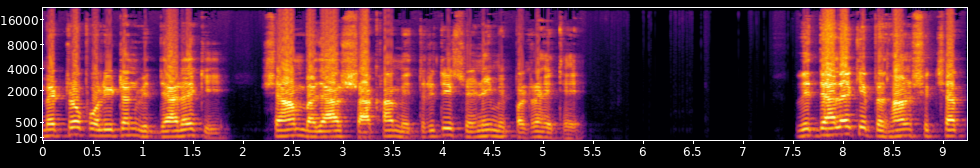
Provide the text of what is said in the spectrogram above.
मेट्रोपॉलिटन विद्यालय की श्याम बाज़ार शाखा में तृतीय श्रेणी में पढ़ रहे थे। विद्यालय के प्रधान शिक्षक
